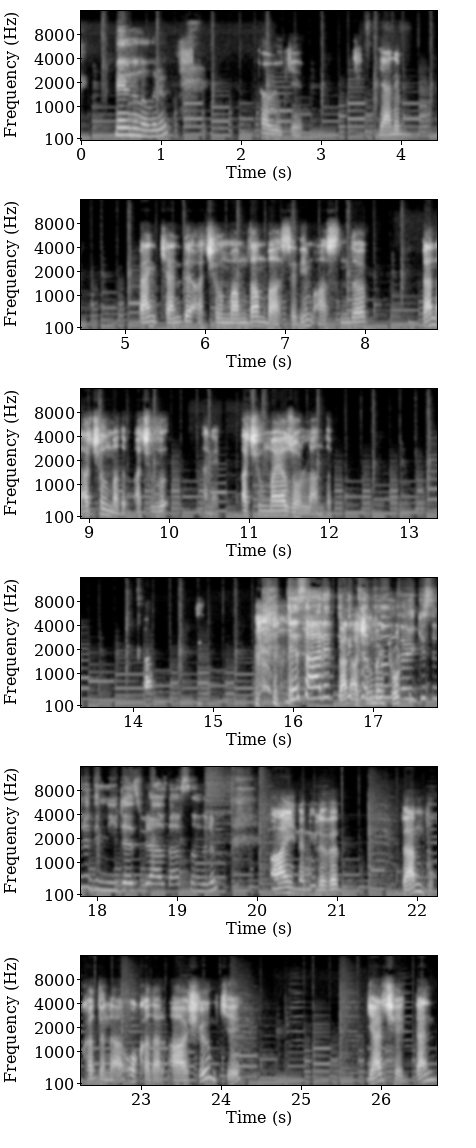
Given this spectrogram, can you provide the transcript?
memnun olurum. Tabii ki. Yani ben kendi açılmamdan bahsedeyim. Aslında ben açılmadım. Açıl hani açılmaya zorlandım. Cesaretli Ben bir açılmayı kadının çok- öyküsünü dinleyeceğiz birazdan sanırım. Aynen öyle ve ben bu kadına o kadar aşığım ki gerçekten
